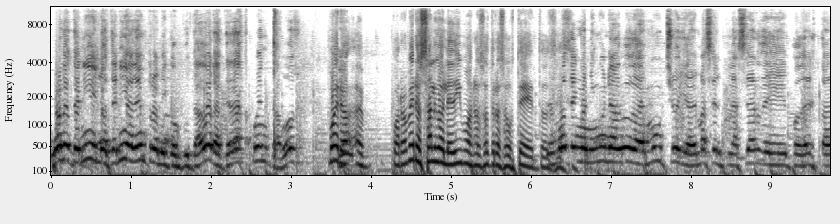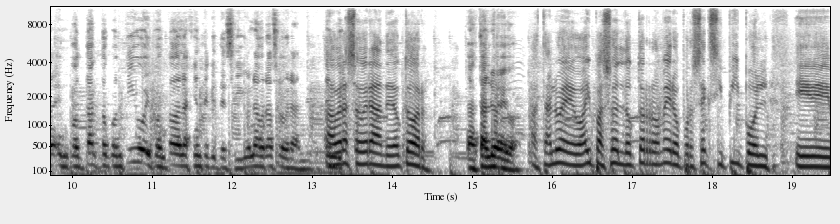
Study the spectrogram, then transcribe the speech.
No lo, tenía, y lo tenía dentro de mi computadora, ¿te das cuenta vos? Bueno, por lo menos algo le dimos nosotros a usted. Entonces. No tengo ninguna duda de mucho y además el placer de poder estar en contacto contigo y con toda la gente que te sigue. Un abrazo grande. Abrazo grande, doctor. Hasta luego. Hasta luego. Ahí pasó el doctor Romero por Sexy People. Eh,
